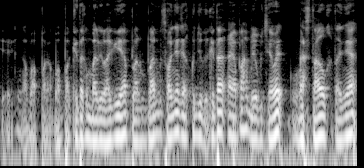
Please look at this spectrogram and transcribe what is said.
iya. Nggak apa-apa, nggak apa-apa. Kita kembali lagi ya pelan-pelan. Soalnya kayak aku juga kita eh, apa bebu cewek ngasih tahu katanya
